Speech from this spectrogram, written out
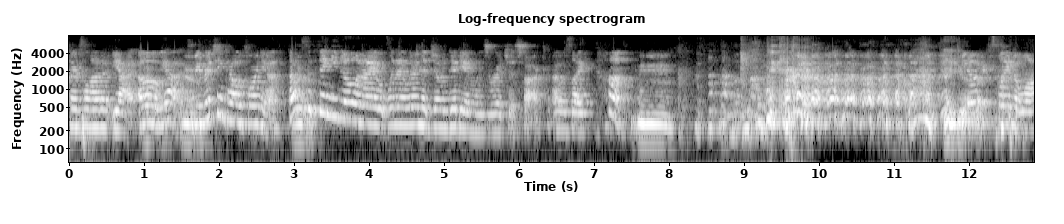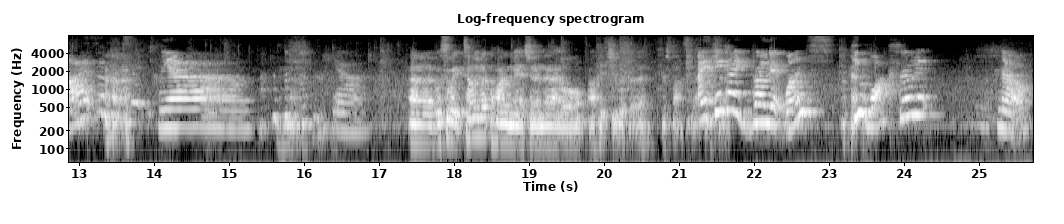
There's a lot of yeah. Oh yeah. Yeah. To be rich in California. That was Yeah. the thing, you know, when I when I learned that Joan Didion was rich as fuck. I was like, huh. Mm. You. You know, it explained a lot. Yeah. Yeah. Uh, well, so wait, tell me about the haunted mansion, and then I will I'll hit you with a response to that. I think I wrote it once. Okay. You walk through it? No.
